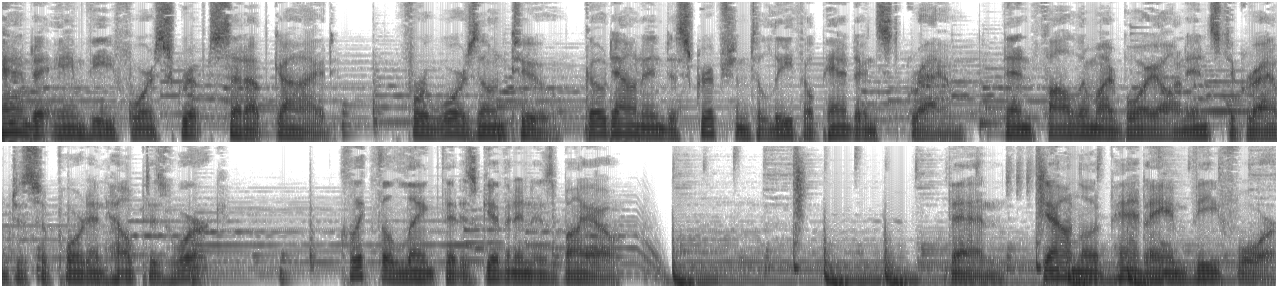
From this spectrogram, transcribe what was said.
Panda AIM v4 script setup guide. For Warzone 2, go down in description to Lethal Panda Instagram, then follow my boy on Instagram to support and help his work. Click the link that is given in his bio. Then, download Panda AIM v4.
